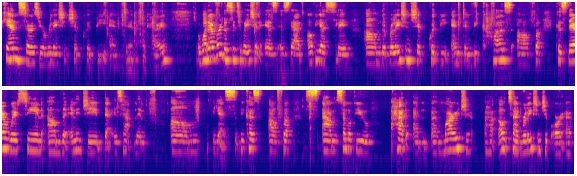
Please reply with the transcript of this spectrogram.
Cancers, your relationship could be ending. Okay, whatever the situation is, is that obviously um, the relationship could be ending because of because there we're seeing um, the energy that is happening. Um, yes, because of uh, um, some of you had an, a marriage outside relationship or a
